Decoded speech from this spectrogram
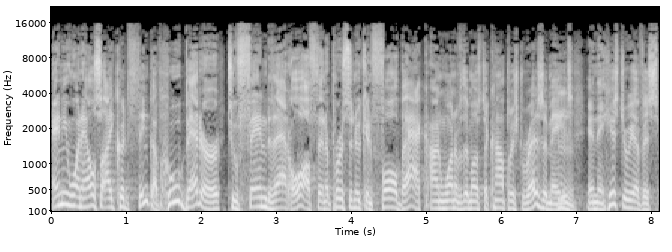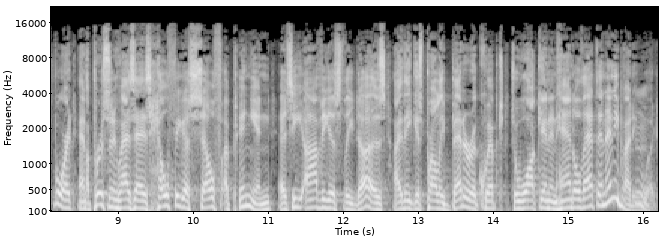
anyone else I could think of. Who better to fend that off than a person who can fall back on one of the most accomplished resumes hmm. in the history of his sport and a person who has as healthy a self opinion as he obviously does, I think is probably better equipped to walk in and handle that than anybody would.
